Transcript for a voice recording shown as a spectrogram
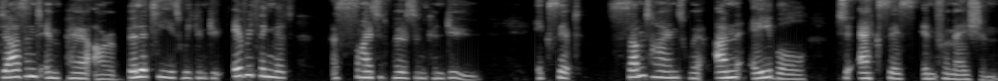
doesn't impair our abilities. We can do everything that a sighted person can do, except sometimes we're unable to access information.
